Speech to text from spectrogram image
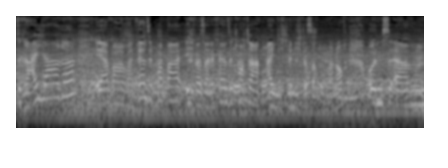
drei Jahre. Er war mein Fernsehpapa, ich war seine Fernsehtochter. Eigentlich finde ich das auch immer noch. Und ähm,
